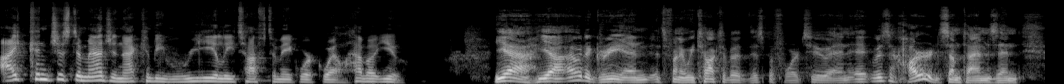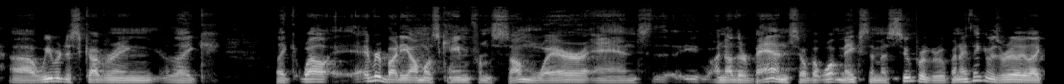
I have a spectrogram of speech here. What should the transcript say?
i can just imagine that can be really tough to make work well how about you yeah, yeah, I would agree. And it's funny, we talked about this before too, and it was hard sometimes. And uh, we were discovering like like, well, everybody almost came from somewhere and another band. So, but what makes them a super group? And I think it was really like,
